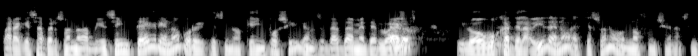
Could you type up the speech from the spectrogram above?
para que esa persona también se integre, ¿no? Porque si no, es que es imposible, no se trata de meterlo ahí y luego búscate la vida, ¿no? Es que eso no, no funciona así.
